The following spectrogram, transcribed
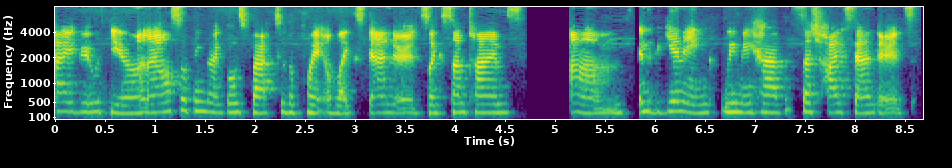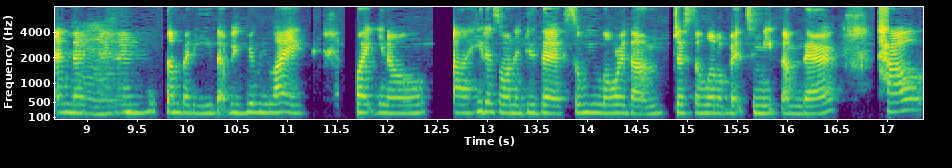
I agree with you and i also think that goes back to the point of like standards. Like sometimes um, in the beginning, we may have such high standards, and then mm-hmm. somebody that we really like, but you know, uh, he doesn't want to do this, so we lower them just a little bit to meet them there. How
